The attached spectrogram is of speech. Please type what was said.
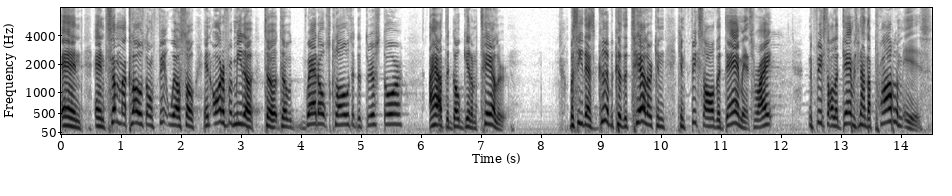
And, and some of my clothes don't fit well. So, in order for me to, to, to wear those clothes at the thrift store, I have to go get them tailored. But see, that's good because the tailor can, can fix all the damage, right? And fix all the damage. Now, the problem is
